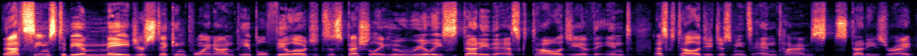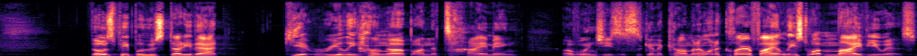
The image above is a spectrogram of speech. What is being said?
That seems to be a major sticking point on people, theologians especially, who really study the eschatology of the end. Eschatology just means end times studies, right? Those people who study that get really hung up on the timing of when Jesus is going to come. And I want to clarify at least what my view is.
